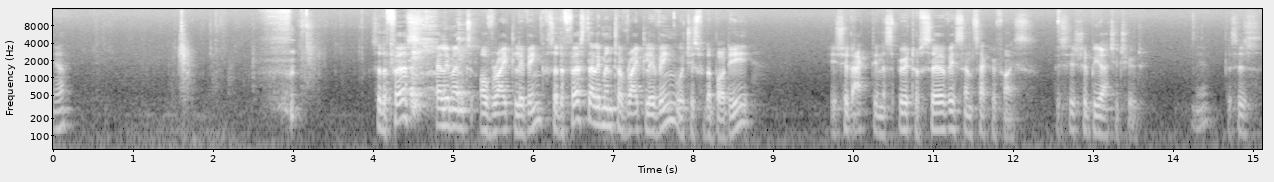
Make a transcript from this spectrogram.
Yeah? So the first element of right living, so the first element of right living, which is for the body, it should act in a spirit of service and sacrifice. This is, should be attitude. Yeah? This is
